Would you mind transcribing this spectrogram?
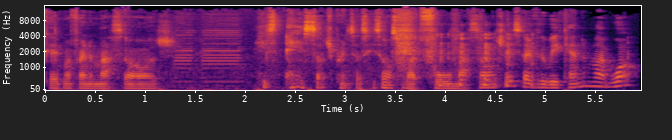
gave my friend a massage. He's he is such a princess. He's asked for like four massages over the weekend. I'm like, what?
